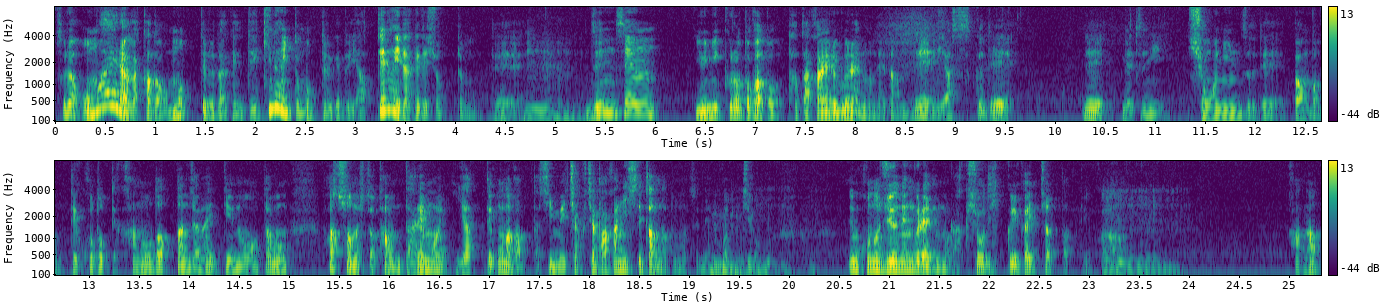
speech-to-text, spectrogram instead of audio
それはお前らがただ思ってるだけでできないと思ってるけどやってないだけでしょって思って、うん。全然ユニクロとかと戦えるぐらいの値段で安くでで別に少人数でバンバン売っていくことって可能だったんじゃないっていうのを多分ファッションの人は多分誰もやってこなかったしめちゃくちゃバカにしてたんだと思うんですよね、うん。こっちを。でもこの10年ぐらいでもう楽勝でひっくり返っちゃったっていうか、かなっ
